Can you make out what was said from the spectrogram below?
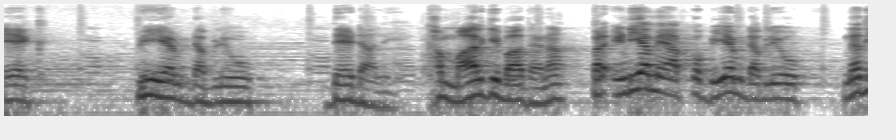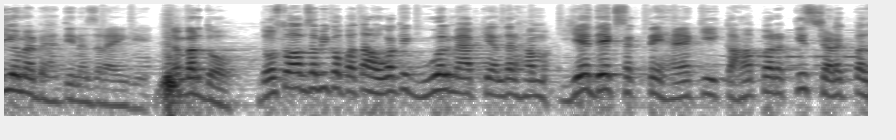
एक BMW दे डाली। कमाल की बात है ना, पर इंडिया में आपको BMW नदियों में बहती नज़र आएँगी। नंबर दो, दोस्तों, आप सभी को पता होगा कि गूगल मैप के अंदर हम ये देख सकते हैं कि कहाँ पर, किस सड़क पर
